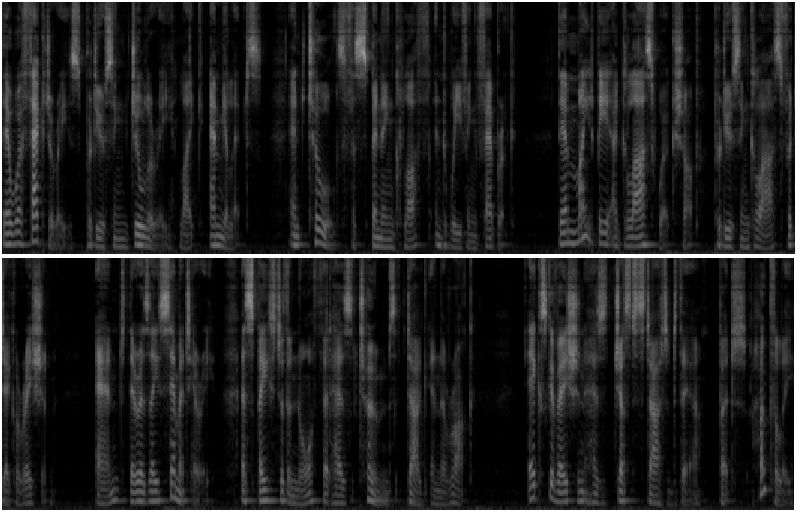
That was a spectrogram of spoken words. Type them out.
There were factories producing jewellery like amulets, and tools for spinning cloth and weaving fabric. There might be a glass workshop producing glass for decoration. And there is a cemetery, a space to the north that has tombs dug in the rock. Excavation has just started there, but hopefully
